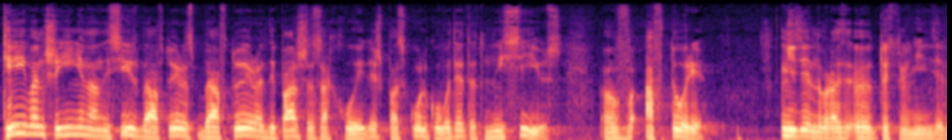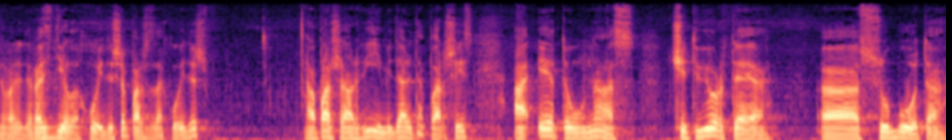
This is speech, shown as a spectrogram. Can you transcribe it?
Кейван Шиинин Анисиус Баавтойрас Баавтойра Депаршас Ахойдеш, поскольку вот этот Нисиус в авторе недельного, э, то есть ну, не недельного, а раздела Хойдыша, Парша за Хойдыш, а Парша Арви и медаль это Паршис, а это у нас четвертая э, суббота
